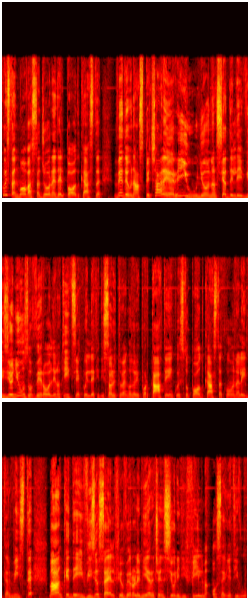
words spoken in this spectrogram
Questa nuova stagione del podcast vede una speciale reunion sia delle Vision News, ovvero le notizie, quelle che di solito vengono riportate in questo podcast con le interviste, ma anche dei visio selfie, ovvero le mie recensioni di film o serie tv.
